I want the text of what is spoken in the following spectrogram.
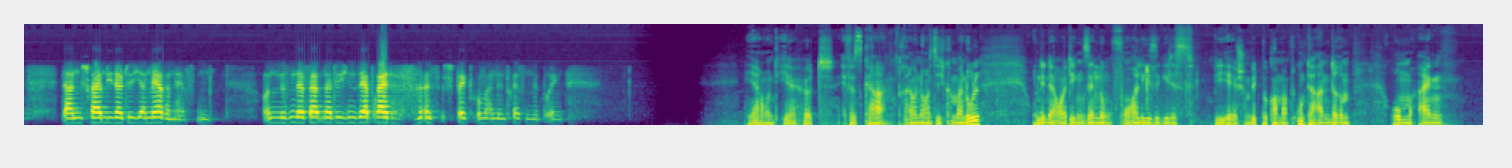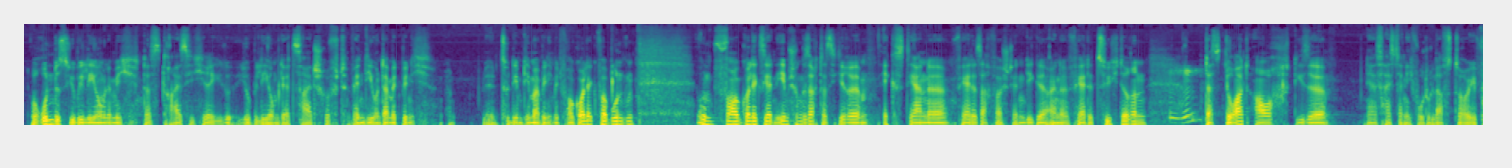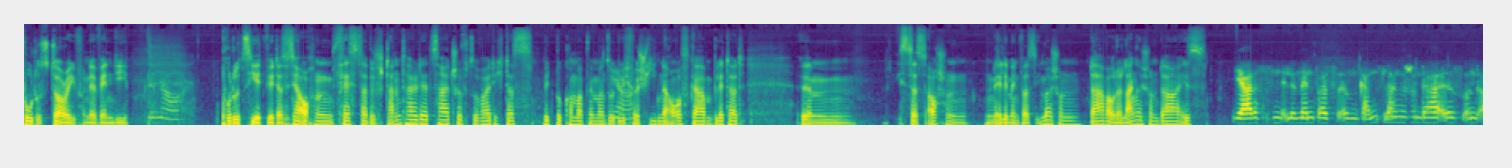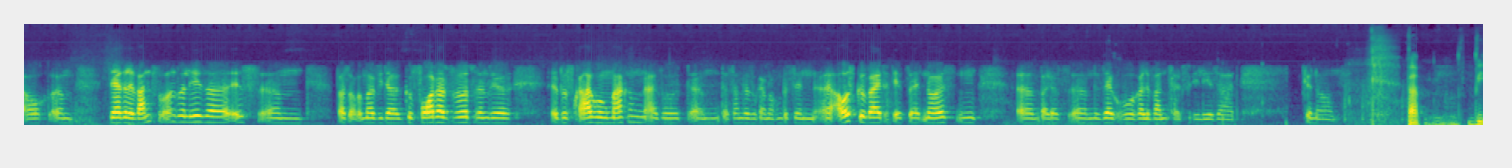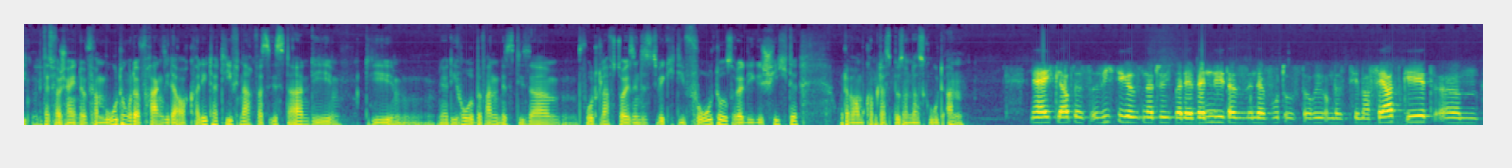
dann schreiben die natürlich an mehreren Heften und müssen deshalb natürlich ein sehr breites Spektrum an Interessen mitbringen. Ja, und ihr hört FSK 93,0 und in der heutigen Sendung Vorlese geht es, wie ihr schon mitbekommen habt, unter anderem um ein rundes Jubiläum, nämlich das 30-jährige Jubiläum der Zeitschrift Wendy. Und damit bin ich, äh, zu dem Thema bin ich mit Frau Golleck verbunden. Und Frau Golleck, Sie hatten eben schon gesagt, dass Ihre externe Pferdesachverständige, eine Pferdezüchterin, mhm. dass dort auch diese, ja, das heißt ja nicht Foto Love Story, Fotostory von der Wendy genau. produziert wird. Das ist ja auch ein fester Bestandteil der Zeitschrift, soweit ich das mitbekommen habe, wenn man so ja. durch verschiedene Ausgaben blättert. Ähm, ist das auch schon ein Element, was immer schon da war oder lange schon da ist? Ja, das ist ein Element, was ähm, ganz lange schon da ist und auch ähm, sehr relevant für unsere Leser ist, ähm, was auch immer wieder gefordert wird, wenn wir äh, Befragungen machen. Also ähm, das haben wir sogar noch ein bisschen äh, ausgeweitet jetzt seit neuestem, äh, weil das äh, eine sehr hohe Relevanz halt für die Leser hat. Genau. War, wie, das ist wahrscheinlich eine Vermutung oder fragen Sie da auch qualitativ nach? Was ist da die, die, ja, die hohe Bewandtnis dieser Fotolove-Story? Sind es wirklich die Fotos oder die Geschichte oder warum kommt das besonders gut an? Naja, ich glaube, das Wichtige ist natürlich bei der Wendy, dass es in der Fotostory um das Thema Pferd geht ähm,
